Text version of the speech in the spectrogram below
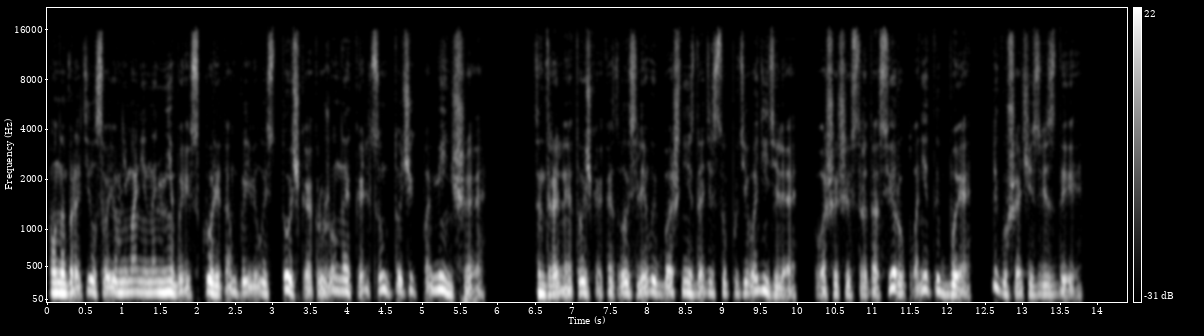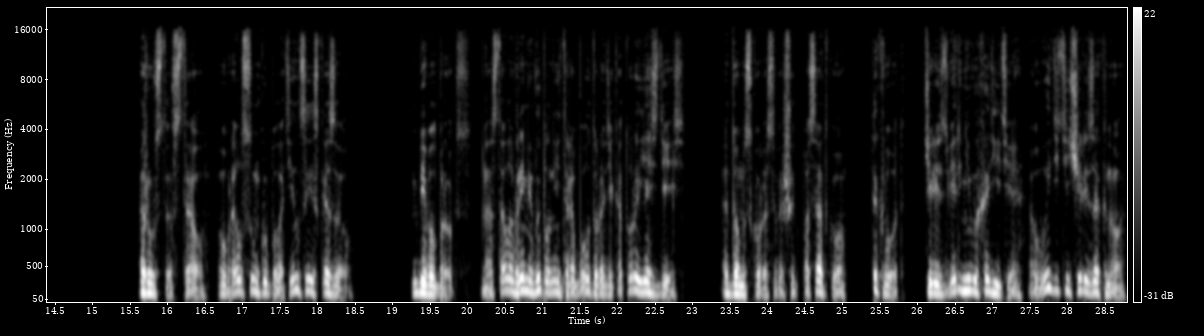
Он обратил свое внимание на небо, и вскоре там появилась точка, окруженная кольцом точек поменьше. Центральная точка оказалась левой башней издательства «Путеводителя», вошедшей в стратосферу планеты Б, лягушачьей звезды. Руста встал, убрал в сумку полотенце и сказал. «Библброкс, настало время выполнить работу, ради которой я здесь. Дом скоро совершит посадку. Так вот, через дверь не выходите, выйдите через окно.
